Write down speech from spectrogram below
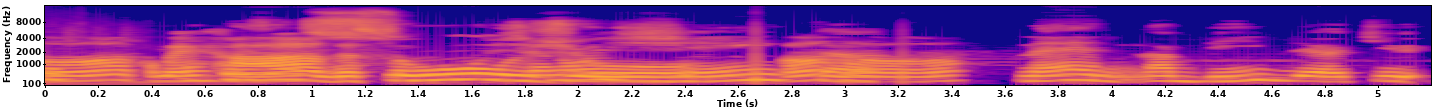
Aham, como é errado, é suja, sujo. nojenta. Aham. né, na Bíblia, que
